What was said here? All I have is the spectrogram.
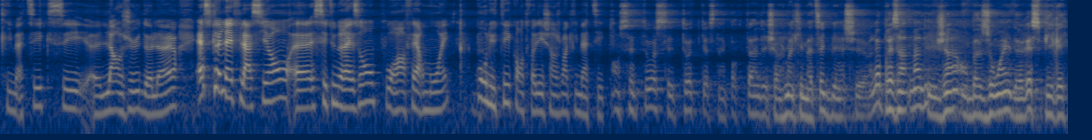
climatique, c'est euh, l'enjeu de l'heure, est-ce que l'inflation, euh, c'est une raison pour en faire moins pour lutter contre les changements climatiques? On sait tous et toutes que c'est important, les changements climatiques, bien sûr. Là, présentement, les gens ont besoin de respirer.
